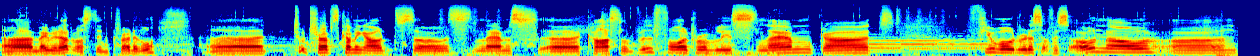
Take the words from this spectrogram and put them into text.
Uh, maybe that was incredible. Uh, two trebs coming out, so Slam's uh, castle will fall probably. Slam got few woad raiders of his own now. And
